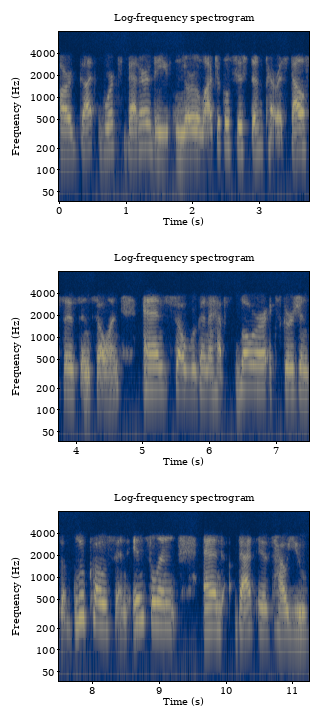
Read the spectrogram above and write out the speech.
Our gut works better, the neurological system, peristalsis, and so on. And so we're going to have lower excursions of glucose and insulin. And that is how you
